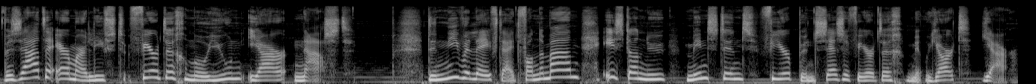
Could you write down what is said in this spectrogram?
We zaten er maar liefst 40 miljoen jaar naast. De nieuwe leeftijd van de maan is dan nu minstens 4,46 miljard jaar.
